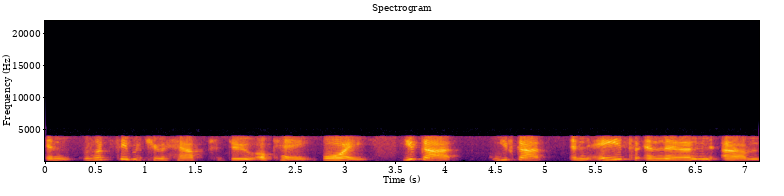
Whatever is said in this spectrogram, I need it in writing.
And let's see what you have to do. Okay, boy, you've got you've got an ace and then um,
